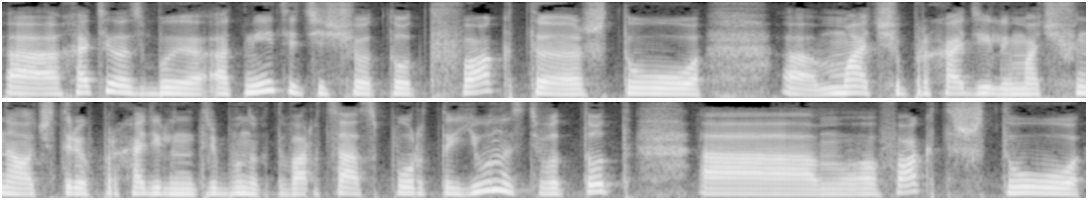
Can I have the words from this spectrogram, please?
а, хотелось бы отметить еще тот факт, э, что а, матчи проходили, матчи финала четырех проходили на трибунах Дворца спорта юности. Вот тот а, факт, что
